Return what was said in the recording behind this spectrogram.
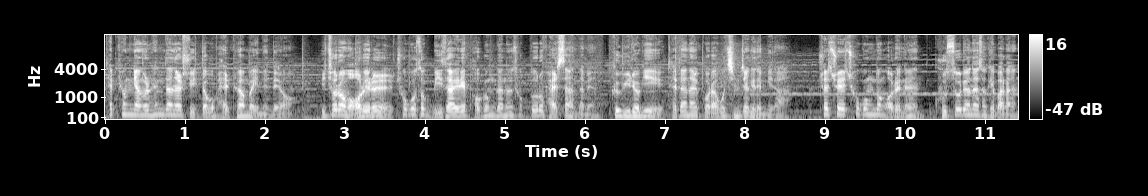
태평양을 횡단할 수 있다고 발표한 바 있는데요. 이처럼 어뢰를 초고속 미사일에 버금가는 속도로 발사한다면 그 위력이 대단할 거라고 짐작이 됩니다. 최초의 초공동 어뢰는 구소련에서 개발한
